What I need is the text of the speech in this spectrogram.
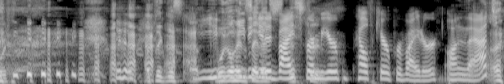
I think we'll, you, we'll go you ahead need and to say get that's- advice that's from true. your healthcare provider on that.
